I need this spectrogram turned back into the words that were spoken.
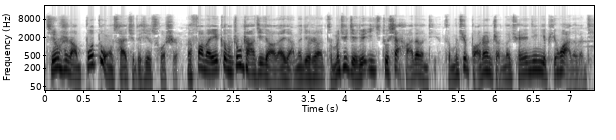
金融市场波动采取的一些措施，那放在一个更中长期角来讲呢，就是怎么去解决一季度下滑的问题，怎么去保证整个全球经济平滑的问题。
